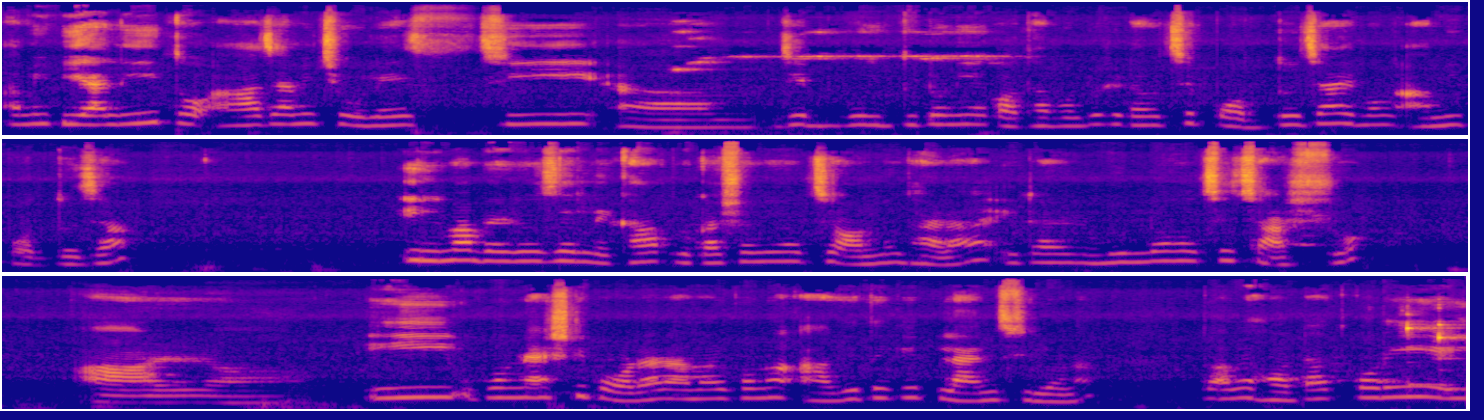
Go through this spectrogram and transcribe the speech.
আমি পিয়ালি, তো আজ আমি চলে এসেছি যে বই দুটো নিয়ে কথা বলব, সেটা হচ্ছে পদ্মজা এবং আমি পদ্মজা। ইলমা বেরোজের লেখা প্রকাশনী হচ্ছে অন্নধারা, এটার মূল্য হচ্ছে চারশো। আর এই উপন্যাসটি পড়ার আমার কোনো আগে থেকে প্ল্যান ছিল না। তো আমি হঠাৎ করেই এই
